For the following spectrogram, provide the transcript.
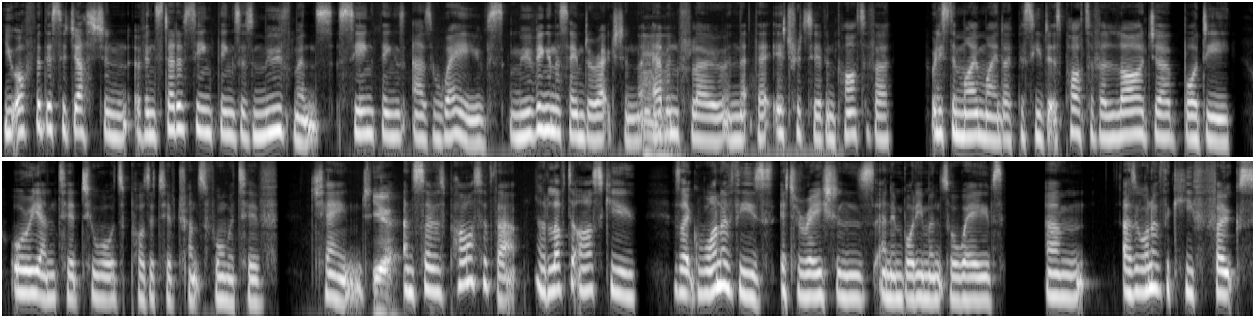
you offer the suggestion of instead of seeing things as movements, seeing things as waves moving in the same direction that mm. ebb and flow and that they're iterative and part of a, or at least in my mind, I perceived it as part of a larger body oriented towards positive, transformative change. Yeah. And so, as part of that, I'd love to ask you, as like one of these iterations and embodiments or waves, um, as one of the key folks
